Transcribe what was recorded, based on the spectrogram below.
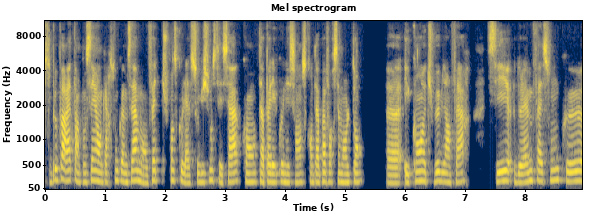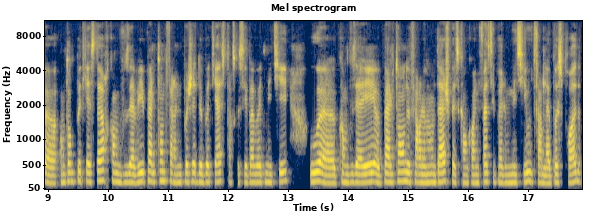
qui peut paraître un conseil en carton comme ça, mais en fait, je pense que la solution, c'est ça quand t'as pas les connaissances, quand t'as pas forcément le temps euh, et quand tu veux bien faire. C'est de la même façon que euh, en tant que podcasteur, quand vous avez pas le temps de faire une pochette de podcast parce que c'est pas votre métier, ou euh, quand vous avez pas le temps de faire le montage parce qu'encore une fois c'est pas le métier, ou de faire de la post prod,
